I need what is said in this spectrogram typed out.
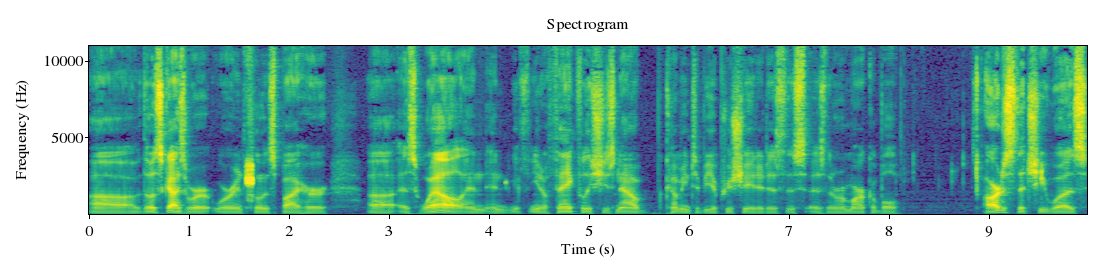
uh, those guys were, were influenced by her uh, as well, and and you know, thankfully she's now coming to be appreciated as this as the remarkable artist that she was.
